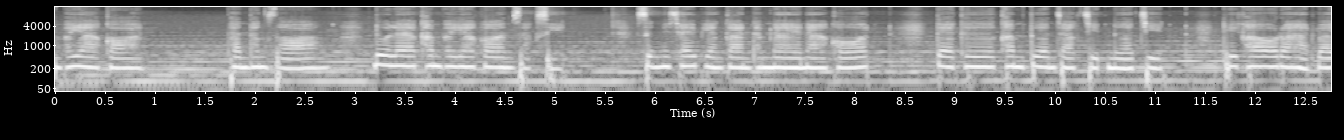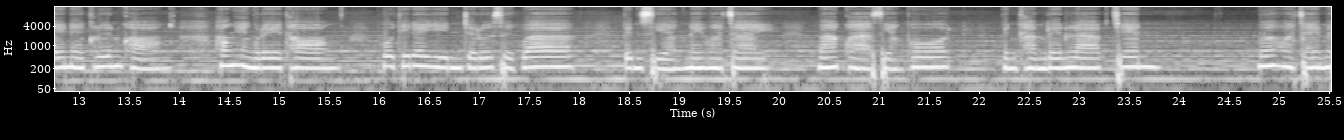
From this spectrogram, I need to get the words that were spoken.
ำพยากรณ์ ท่านทั้งสอง ดูแลคำพยากรณ์ศักดิ์สิทธิ์ ซึ่งไม่ใช่เพียงการทำนายอนาคต แต่คือคำเตือนจากจิตเหนือจิต ที่เข้ารหัสไว้ในคลื่นของ ห้องแห่งเรทอง ผู้ที่ได้ยินจะรู้สึกว่า เป็นเสียงในหัวใจ มากกว่าเสียงพูด เป็นคำเร้นลับเช่น เมื่อหัวใจม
